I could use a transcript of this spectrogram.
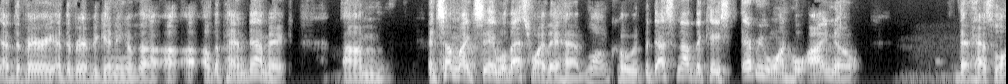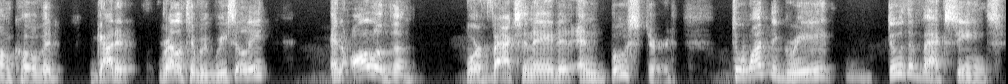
at the very at the very beginning of the uh, of the pandemic, um, and some might say, well, that's why they have long COVID, but that's not the case. Everyone who I know that has long COVID got it relatively recently, and all of them were vaccinated and boosted. To what degree do the vaccines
